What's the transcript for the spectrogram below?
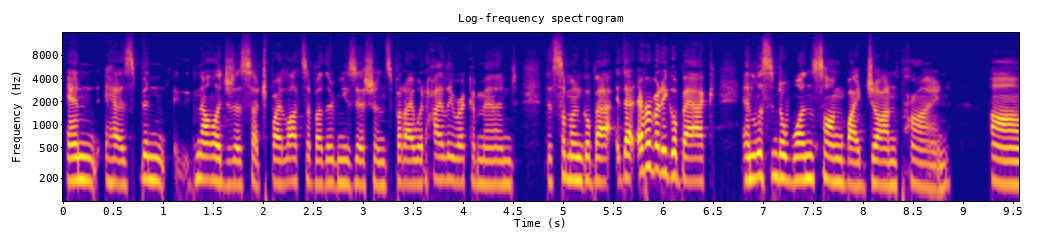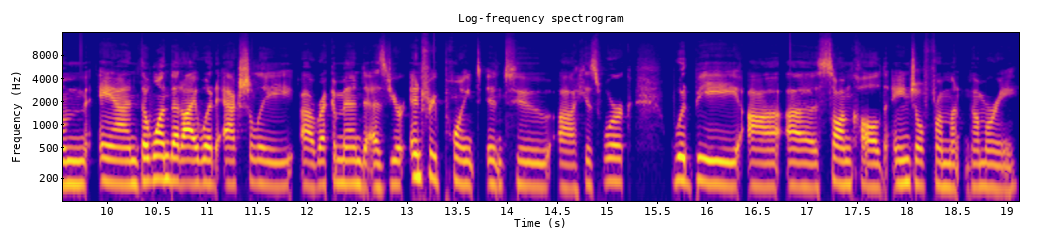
and has been acknowledged as such by lots of other musicians. But I would highly recommend that someone go back, that everybody go back and listen to one song by John Prine. Um, and the one that I would actually uh, recommend as your entry point into uh, his work would be uh, a song called "Angel from Montgomery."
